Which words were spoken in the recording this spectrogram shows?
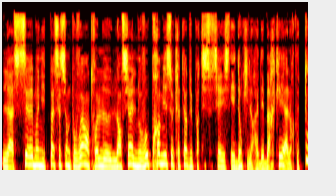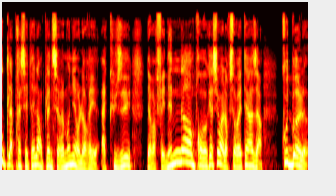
la cérémonie de passation de pouvoir entre l'ancien et le nouveau premier secrétaire du Parti socialiste. Et donc il aurait débarqué alors que toute la presse était là en pleine cérémonie. On l'aurait accusé d'avoir fait une énorme provocation alors que ça aurait été un hasard. Coup de bol,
